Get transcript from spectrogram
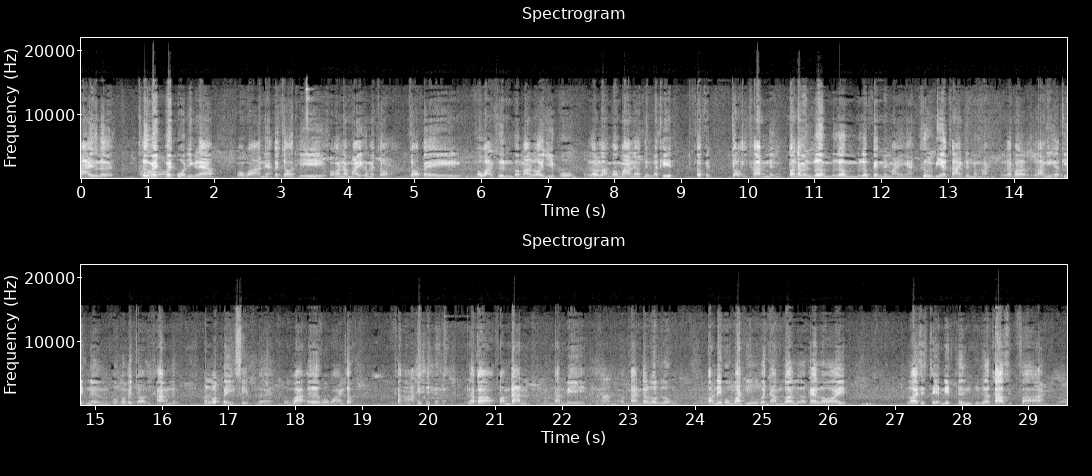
หายไปเลย คือไม่ไม่ปวดอีกแล้วเบาหวานเนี่ยไปจาะที่ของอนามัยเข้ามาเจาะ เจาะไปเบาหวานขึ้นประมาณร้อยยี่หกแล้วหลังประมาณเนี่ยหนึ่งอาทิตย์ก็ไปเจาะอีกครั้งหนึ่ง ตอนนั้นมันเริ่มเริ่มเริ่มเป็นใหม่ๆไงคือมีอาการขึ้นมาใหม่ แล้วพอหลังอีกอาทิตย์หนึ่งผมก็ไปเจาะอีกครั้งหนึ่ง มันลดไปอีกสิบเลย ผมว่าเออเบาหวานกับก็หาย แล้วก็ความดันความดันมีค่ะความดันก็ลดลง ตอนนี้ผมวัดอยู่ประจำก็เหลือแค่ร้อยร้อยสิเศษนิดนึงเหลือเก้าสิบฝาอ๋อ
